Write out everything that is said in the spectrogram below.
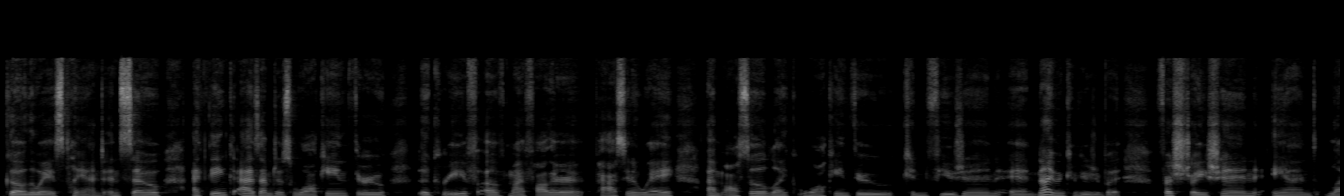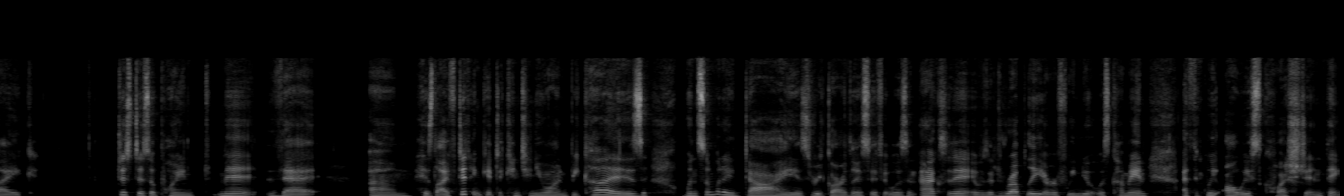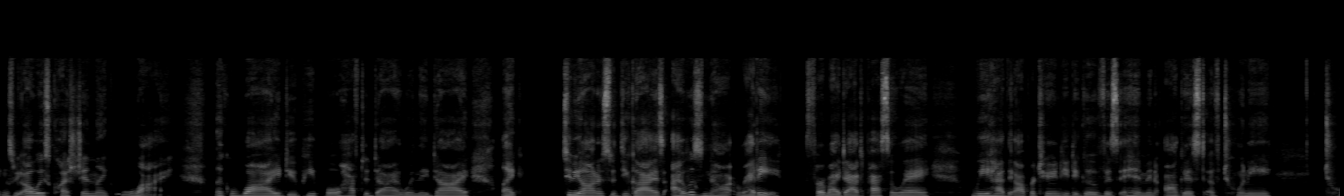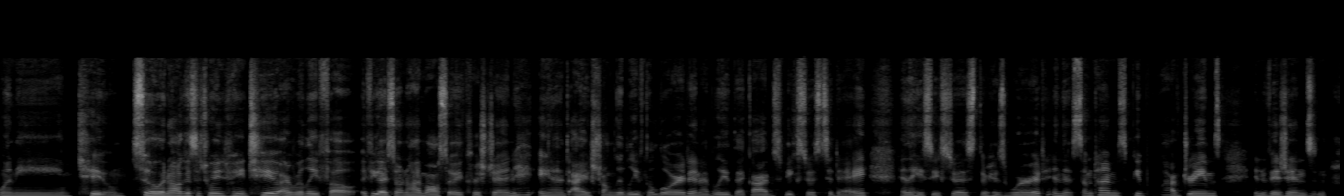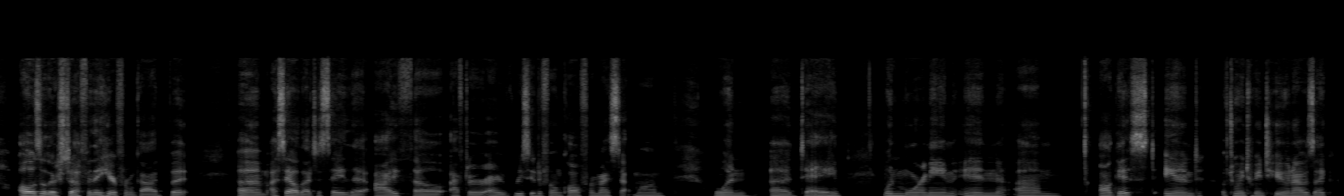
go the way it's planned. And so I think as I'm just walking through the grief of my father passing away, I'm also like walking through confusion and not even confusion, but frustration and like just disappointment that um, his life didn't get to continue on because when somebody dies, regardless if it was an accident, it was abruptly, or if we knew it was coming, I think we always question things. We always question, like, why? Like, why do people have to die when they die? Like, to be honest with you guys, I was not ready for my dad to pass away. We had the opportunity to go visit him in August of 20 22. So in August of 2022, I really felt, if you guys don't know, I'm also a Christian and I strongly believe the Lord and I believe that God speaks to us today and that he speaks to us through his word and that sometimes people have dreams and visions and all this other stuff and they hear from God. But um, I say all that to say that I felt after I received a phone call from my stepmom one uh, day, one morning in um, August and of 2022, and I was like,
